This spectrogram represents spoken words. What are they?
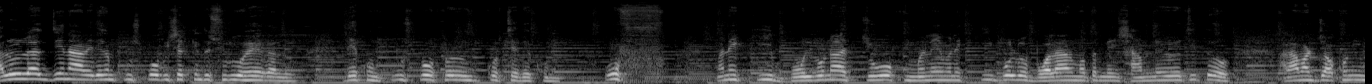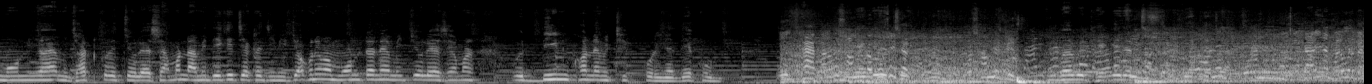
ভালো লাগছে না। আর এই দেখুন পুষ্প অভিষেক কিন্তু শুরু হয়ে গেল। দেখুন পুষ্প করছে দেখুন। উফ মানে কি বলব না চোখ মানে মানে কি বলব বলার মতো নেই। সামনে রয়েছি তো আর আমার যখনই মন ইয়ে হয় আমি ঝট করে চলে আসি। আমার না আমি দেখেছি একটা জিনিস যখনই আমার মনটা নেই আমি চলে আসি। আমার ওই দিনক্ষণ আমি ঠিক করি না দেখুন। হ্যাঁ কীভাবে ঢেকে যাচ্ছে দেখে।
